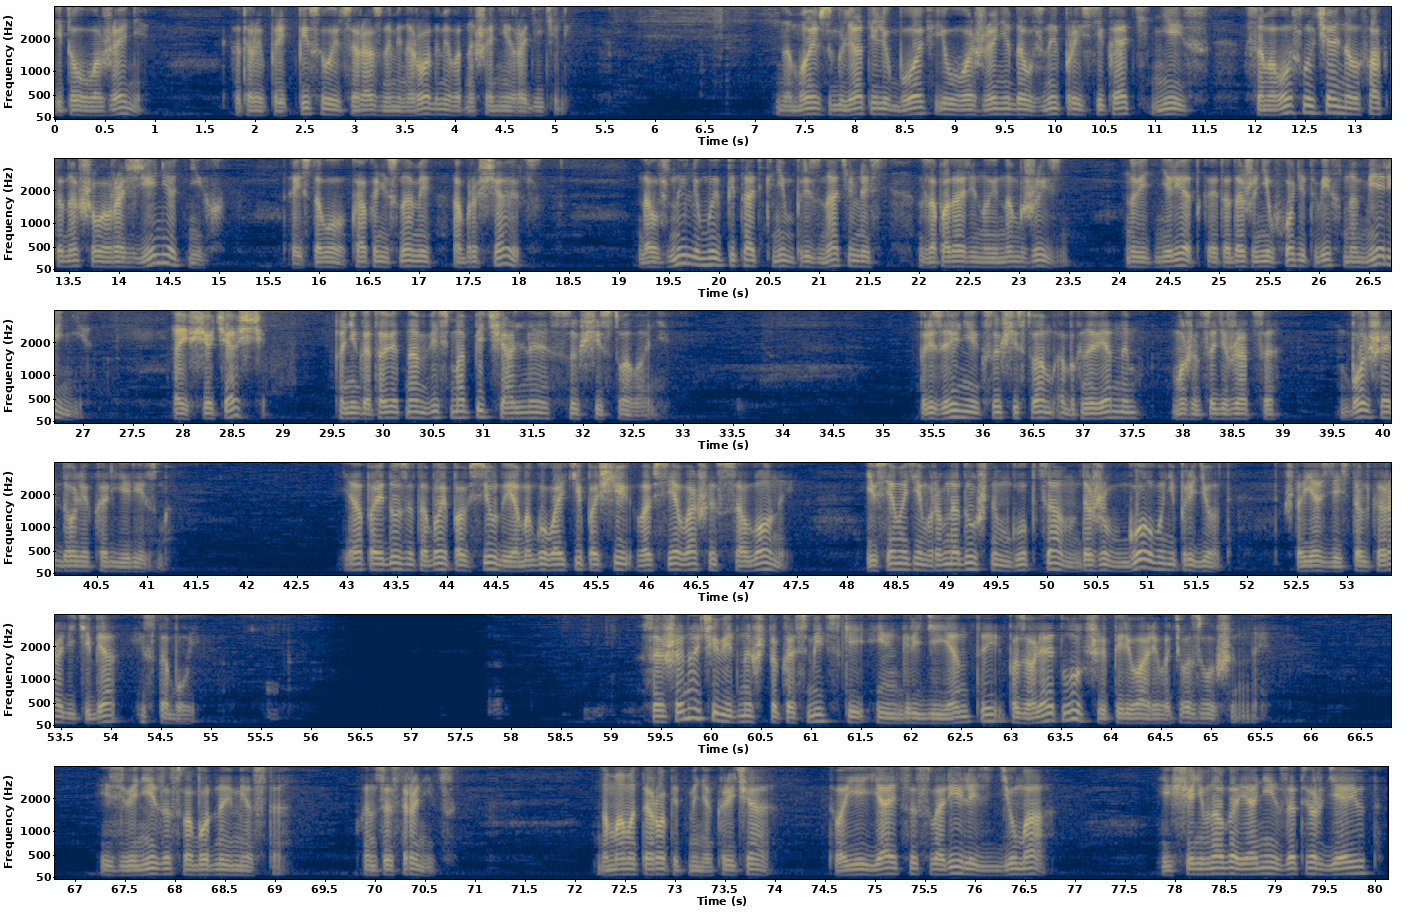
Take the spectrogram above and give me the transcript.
и то уважение, которое предписывается разными народами в отношении родителей. На мой взгляд, и любовь, и уважение должны проистекать не из самого случайного факта нашего рождения от них, а из того, как они с нами обращаются. Должны ли мы питать к ним признательность за подаренную нам жизнь? Но ведь нередко это даже не входит в их намерение, а еще чаще они готовят нам весьма печальное существование. Презрение к существам обыкновенным может содержаться большая доля карьеризма. Я пойду за тобой повсюду, я могу войти почти во все ваши салоны, и всем этим равнодушным глупцам даже в голову не придет, что я здесь только ради тебя и с тобой. Совершенно очевидно, что космические ингредиенты позволяют лучше переваривать возвышенные. Извини за свободное место. В конце страницы. Но мама торопит меня, крича, «Твои яйца сварились, Дюма! Еще немного, и они затвердеют».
